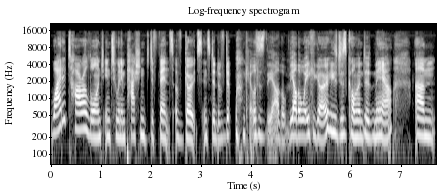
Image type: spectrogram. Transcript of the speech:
"Why did Tara launch into an impassioned defense of goats instead of de- okay? Well, this is the other the other week ago. He's just commented now. Um,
